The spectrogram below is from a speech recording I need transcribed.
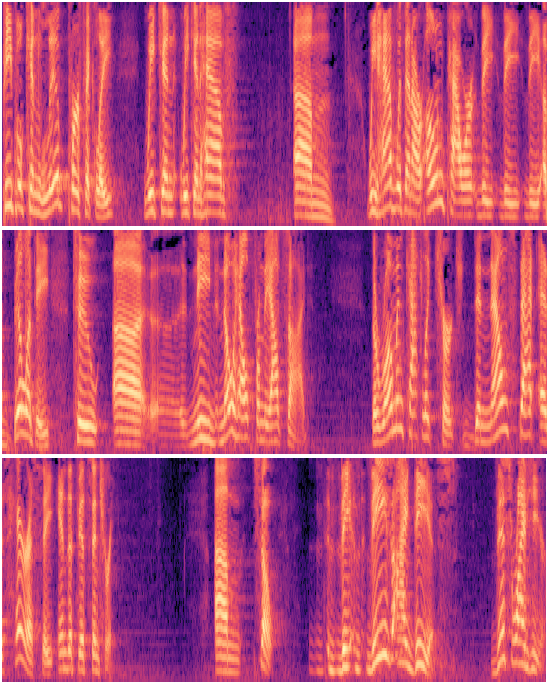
people can live perfectly, we can we can have um, we have within our own power the the the ability to uh, need no help from the outside. The Roman Catholic Church denounced that as heresy in the fifth century. Um, so, the, these ideas, this right here,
